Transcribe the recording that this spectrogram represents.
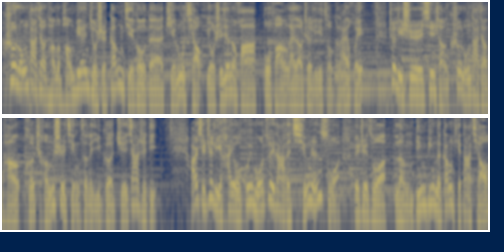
科隆大教堂的旁边就是钢结构的铁路桥，有时间的话，不妨来到这里走个来回。这里是欣赏科隆大教堂和城市景色的一个绝佳之地，而且这里还有规模最大的情人锁，为这座冷冰冰的钢铁大桥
